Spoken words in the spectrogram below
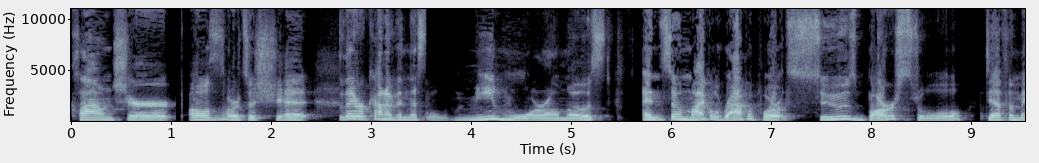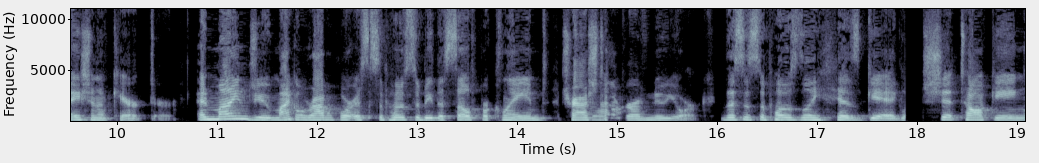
clown shirt, all sorts of shit. So they were kind of in this meme war almost. And so Michael Rapaport sues Barstool defamation of character. And mind you, Michael Rapaport is supposed to be the self proclaimed trash talker of New York. This is supposedly his gig shit talking,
